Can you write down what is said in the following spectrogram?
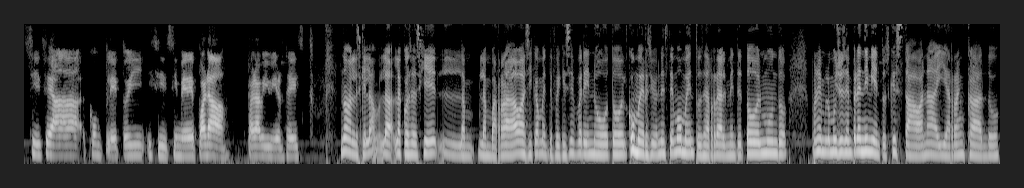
sí sea completo y, y sí, sí me dé para, para vivir de esto. No, es que la, la, cosa es que la, embarrada básicamente fue que se frenó todo el comercio en este momento, o sea, realmente todo el mundo, por ejemplo, muchos emprendimientos que estaban ahí arrancando,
